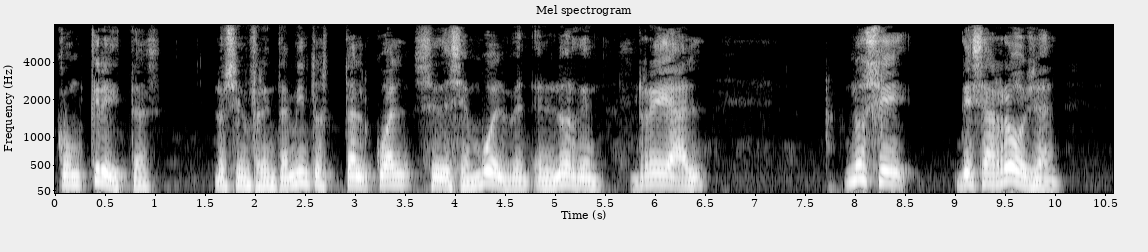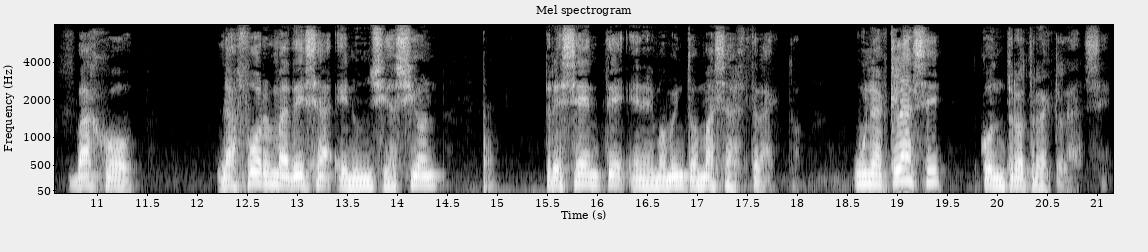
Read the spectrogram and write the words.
concretas, los enfrentamientos tal cual se desenvuelven en el orden real, no se desarrollan bajo la forma de esa enunciación presente en el momento más abstracto, una clase contra otra clase,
